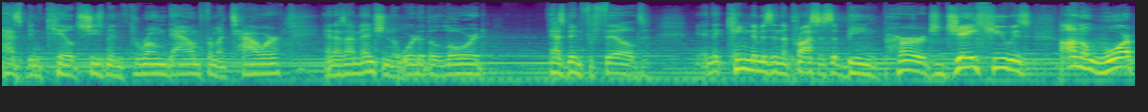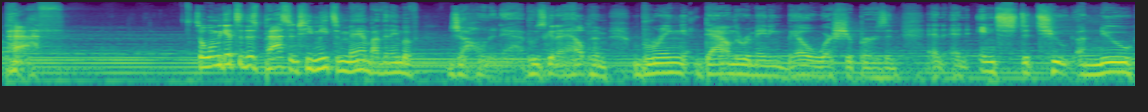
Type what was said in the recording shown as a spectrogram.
has been killed. She's been thrown down from a tower. And as I mentioned, the word of the Lord has been fulfilled. And the kingdom is in the process of being purged. Jehu is on a war path. So when we get to this passage, he meets a man by the name of Jehonadab, who's going to help him bring down the remaining Baal worshippers and, and, and institute a new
